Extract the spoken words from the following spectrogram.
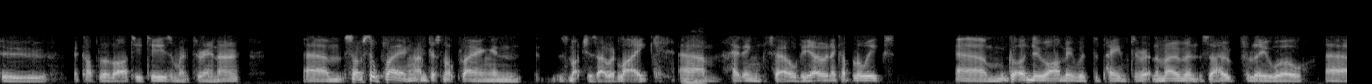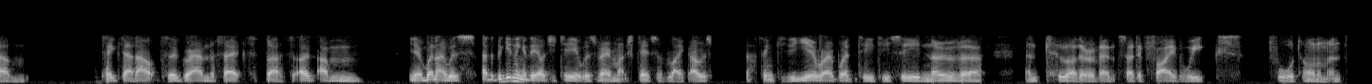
to a couple of RTTs and went three and zero. Oh. Um, so I'm still playing. I'm just not playing in as much as I would like. Um, heading to LVO in a couple of weeks. Um, got a new army with the painter at the moment, so hopefully we'll um, take that out to grand effect. But I, am you know, when I was at the beginning of the LGT, it was very much a case of like I was. I think the year where I went to ETC, Nova, and two other events, I did five weeks, four tournaments,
